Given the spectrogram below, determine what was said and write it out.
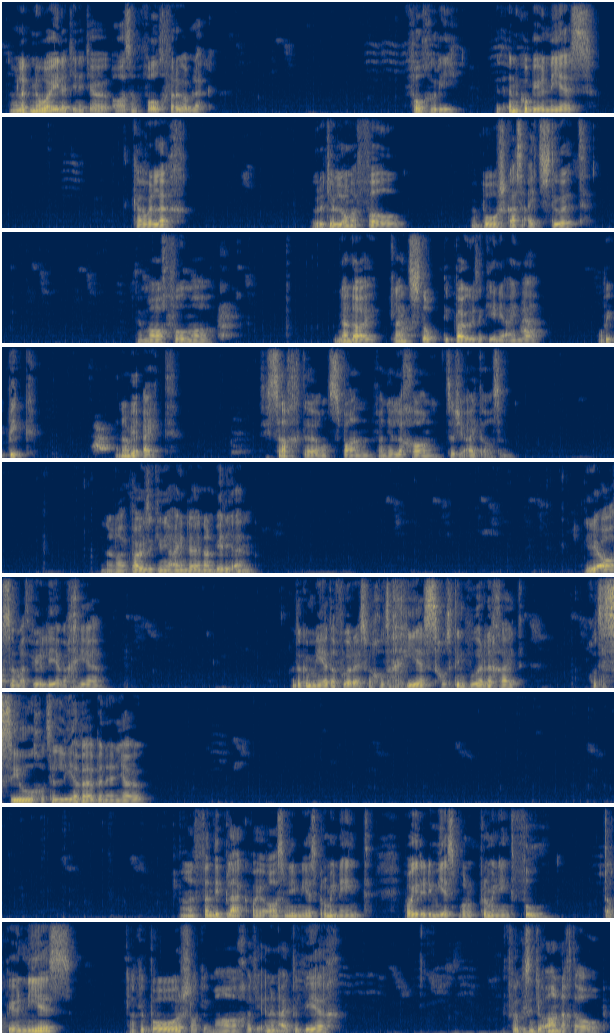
Nou wil ek nooi dat jy net jou asem volg vir 'n oomblik. Volg hoe die dit inkom by jou neus. Koue lug. Hoe dit jou longe vul. 'n Borskas uitstoot jou maag vol maak. En dan daai klein stop, die pause ek hier aan die einde op die piek. En dan weer uit. Die sagte ontspan van jou liggaam soos jy uitasem. En dan daai pause ek aan die einde en dan weer die in. Hierdie asem wat vir jou lewe gee wat ook 'n metafoor is vir God se gees, God se teenwoordigheid, God se siel, God se lewe binne in jou. En vind die plek waar jou asem die mees prominent, waar jy dit die mees prominent voel. Dalk by jou neus, dalk jou bors, dalk jou maag wat jy in en uit beweeg. Fokus net jou aandag daarop.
